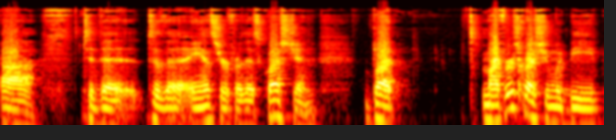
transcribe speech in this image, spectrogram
uh, to the to the answer for this question. But my first question would be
